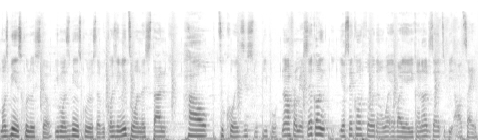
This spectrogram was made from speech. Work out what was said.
must be in school hostel. You must be in school hostel because you need to understand how to coexist with people. Now from your second your second third and whatever year you can now decide to be outside.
